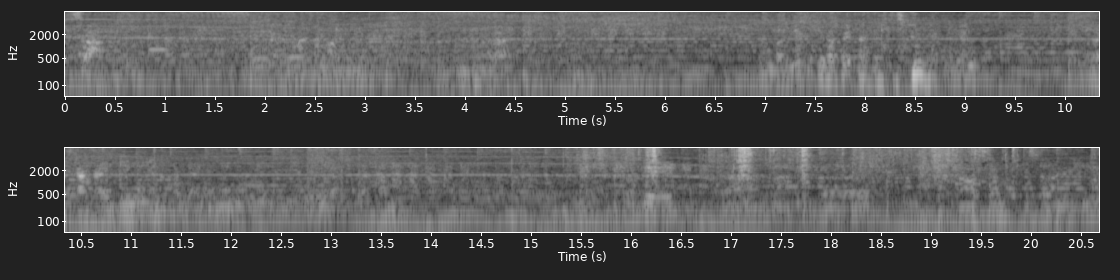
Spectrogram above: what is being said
Bisa ini kayak macam apa juara gambarnya tuh beda beda guys di sini. Yang belakang kayak gini yang depan kayak gini gitu. Jadi nggak sama oke masuk ke yang selanjutnya.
